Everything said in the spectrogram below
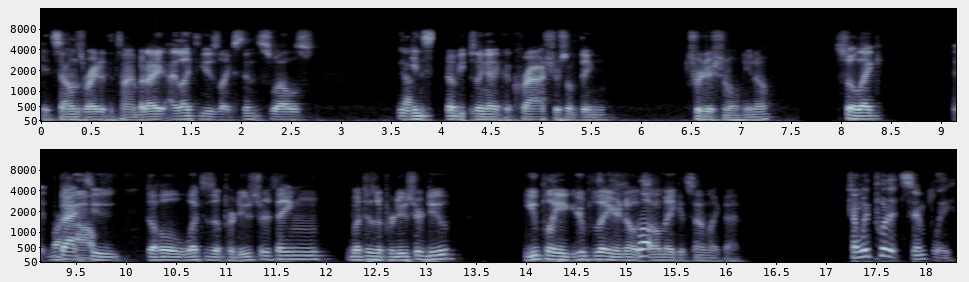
it sounds right at the time, but I, I like to use like synth swells Yeah. instead of using like a crash or something traditional, you know? So like back to the whole what does a producer thing, what does a producer do? You play you play your notes, Well- I'll make it sound like that. Can we put it simply?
